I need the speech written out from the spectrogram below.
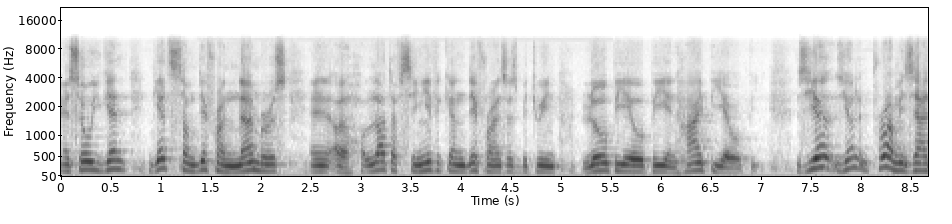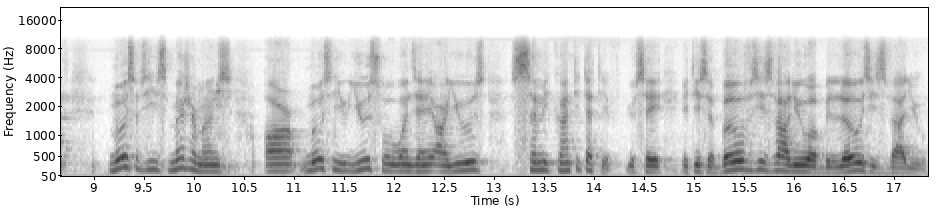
And so you can get some different numbers and a, lot of significant differences between low PAOP and high PAOP. The, the only problem is that most of these measurements are mostly useful when they are used semi-quantitative. You say it is above this value or below this value.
